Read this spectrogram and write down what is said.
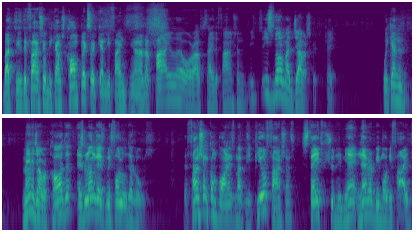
but if the function becomes complex, I can define it in another file or outside the function. It's, it's normal JavaScript, okay? We can manage our code as long as we follow the rules. The function components must be pure functions, state should never be modified,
